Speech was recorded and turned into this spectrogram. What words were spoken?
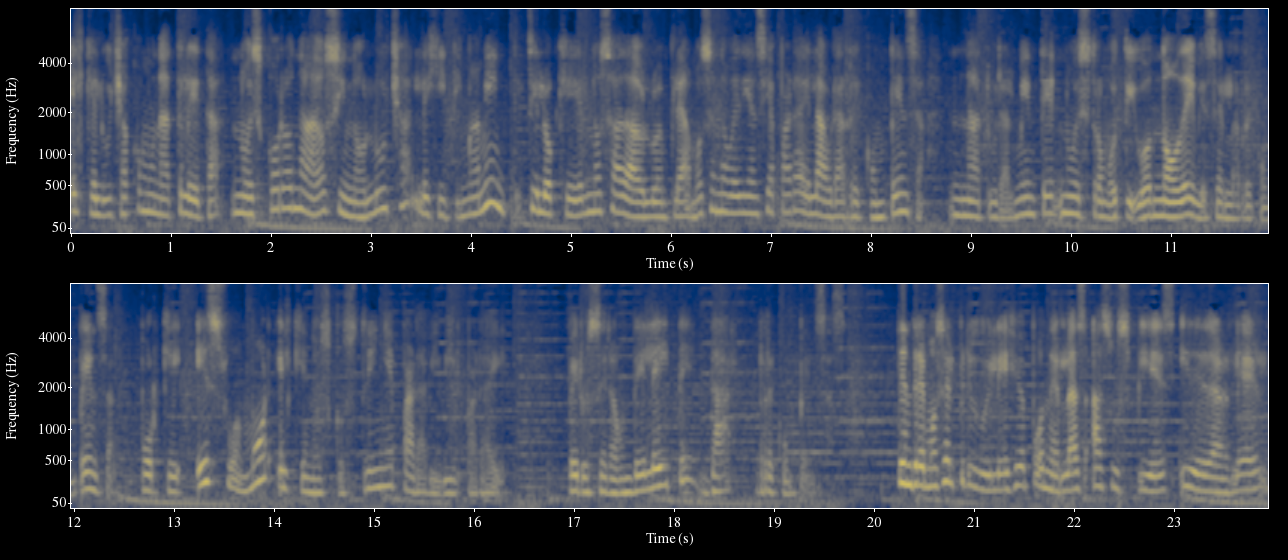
el que lucha como un atleta no es coronado, sino lucha legítimamente. Si lo que Él nos ha dado lo empleamos en obediencia para Él, habrá recompensa. Naturalmente nuestro motivo no debe ser la recompensa, porque es su amor el que nos constriñe para vivir para Él. Pero será un deleite dar recompensas. Tendremos el privilegio de ponerlas a sus pies y de darle a Él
